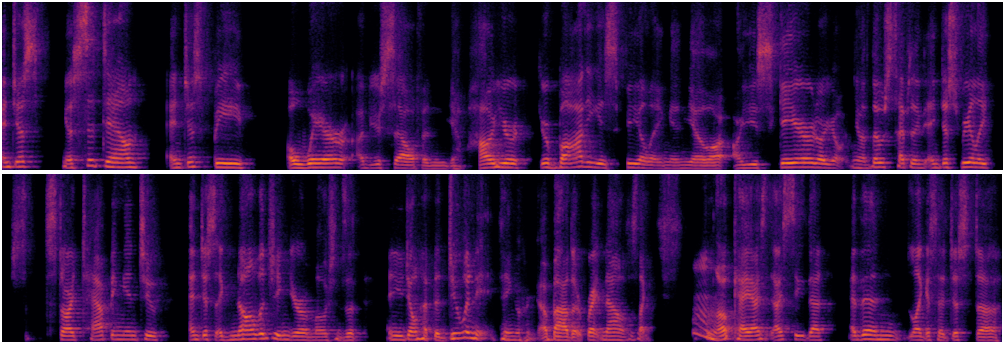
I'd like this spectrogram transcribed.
and just you know sit down and just be aware of yourself and you know, how your your body is feeling and you know are, are you scared or you know those types of things and just really start tapping into and just acknowledging your emotions that and you don't have to do anything about it right now. It's like hmm, okay I, I see that. And then like i said just uh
